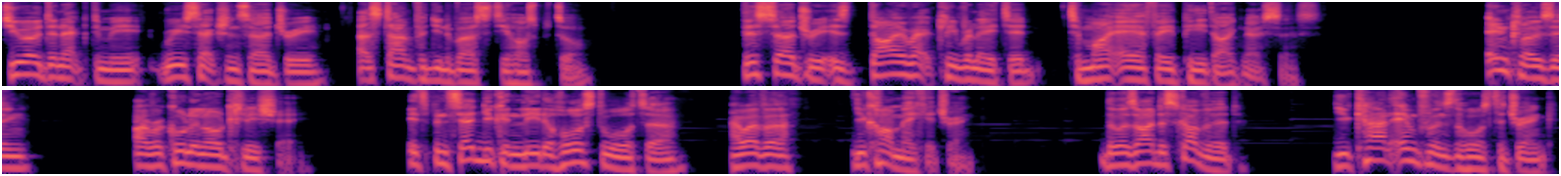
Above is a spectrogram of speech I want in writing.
duodenectomy resection surgery at Stanford University Hospital. This surgery is directly related to my AFAP diagnosis. In closing, I recall an old cliche. It's been said you can lead a horse to water, However, you can't make it drink. Though, as I discovered, you can influence the horse to drink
